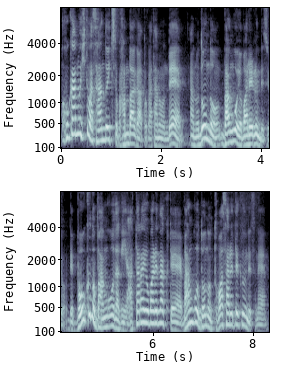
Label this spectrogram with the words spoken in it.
他の人はサンドイッチとかハンバーガーとか頼んであのどんどん番号呼ばれるんですよ。で僕の番号だけやたら呼ばれなくて番号どんどん飛ばされていくんですね。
